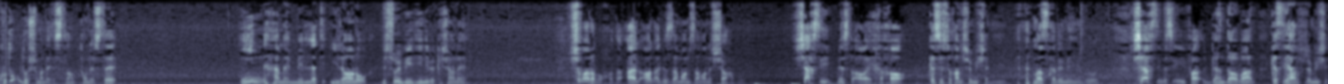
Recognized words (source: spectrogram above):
کدوم دشمن اسلام تونسته این همه ملت ایران رو به سوی بیدینی بکشانه؟ شما را با خدا الان اگه زمان زمان شاه بود. شخصی مثل آقای خخا کسی سخنشو میشنید؟ مسخره نمی بود شخصی مثل این گنداوند کسی حرفشو میشه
